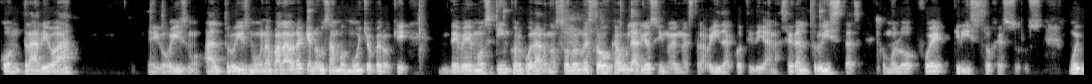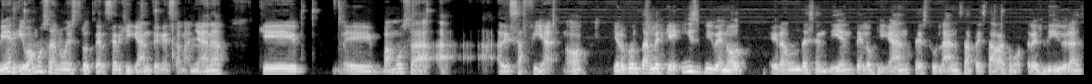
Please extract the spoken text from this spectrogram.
contrario a egoísmo, altruismo, una palabra que no usamos mucho, pero que debemos incorporar no solo en nuestro vocabulario, sino en nuestra vida cotidiana, ser altruistas como lo fue Cristo Jesús. Muy bien, y vamos a nuestro tercer gigante en esta mañana que eh, vamos a, desafiar, ¿no? Quiero contarles que Isbibenot era un descendiente de los gigantes, su lanza pesaba como tres libras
